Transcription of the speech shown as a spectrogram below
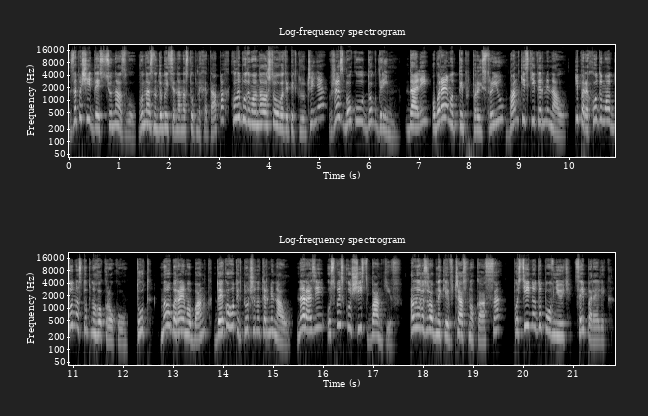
Запишіть десь цю назву. Вона знадобиться на наступних етапах, коли будемо налаштовувати підключення вже з боку DocDream. Далі обираємо тип пристрою банківський термінал і переходимо до наступного кроку. Тут ми обираємо банк, до якого підключено термінал. Наразі у списку 6 банків, але розробники вчасно каса постійно доповнюють цей перелік.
